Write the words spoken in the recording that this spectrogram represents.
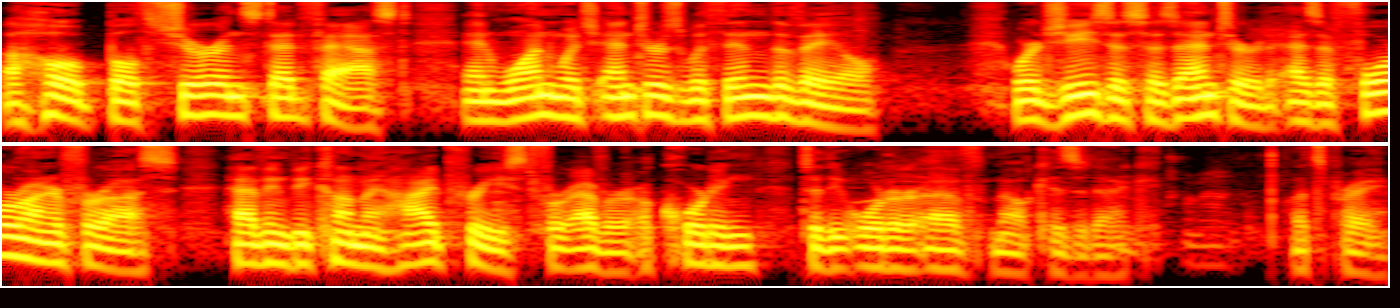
a hope both sure and steadfast, and one which enters within the veil where Jesus has entered as a forerunner for us, having become a high priest forever, according to the order of Melchizedek. Let's pray.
